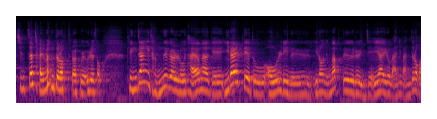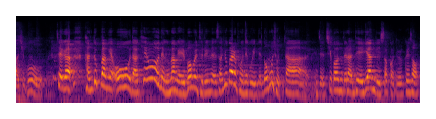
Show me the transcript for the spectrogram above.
진짜 잘 만들었더라고요. 그래서 굉장히 장르별로 다양하게 일할 때도 어울리는 이런 음악들을 이제 AI로 많이 만들어가지고 제가 단톡방에 오 나 케어원의 음악 앨범을 들으면서 휴가를 보내고 있는데 너무 좋다 이제 직원들한테 얘기한 게 있었거든요. 그래서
